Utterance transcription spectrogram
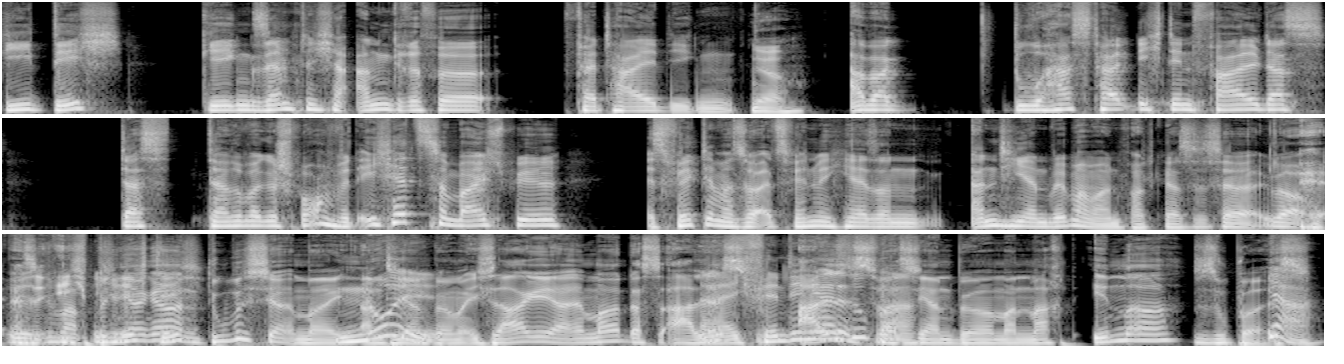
die dich gegen sämtliche Angriffe verteidigen. Ja. aber du hast halt nicht den Fall, dass, dass darüber gesprochen wird. Ich hätte zum Beispiel, Es wirkt immer so, als wären wir hier so ein Anti-Jan Böhmermann-Podcast. Das ist ja überhaupt, Also überhaupt ich bin ja gar nicht, du bist ja immer. Anti-Jan Böhmermann. Ich sage ja immer, dass alles, Na, ja alles super. was Jan Böhmermann macht, immer super ist. Ja,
